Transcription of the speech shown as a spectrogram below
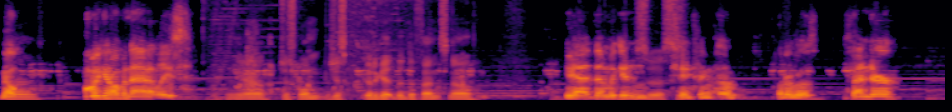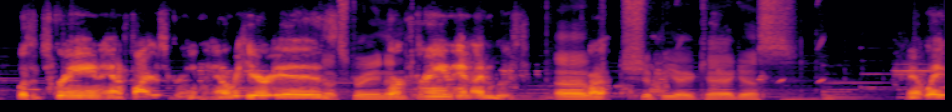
Nope. Uh, But we can open that at least. yeah. Just one. Just gotta get the defense now. Yeah, then we can this? change things up. What are those? Defender, listed screen, and a fire screen. And over here is Dark screen dark and screen and item boost. um Okay. should be okay, I guess. Yeah, wait.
